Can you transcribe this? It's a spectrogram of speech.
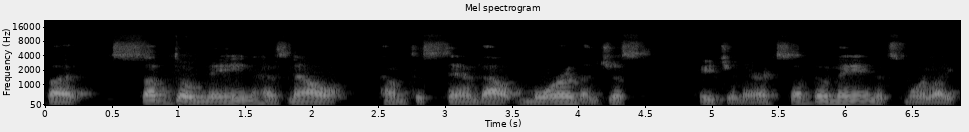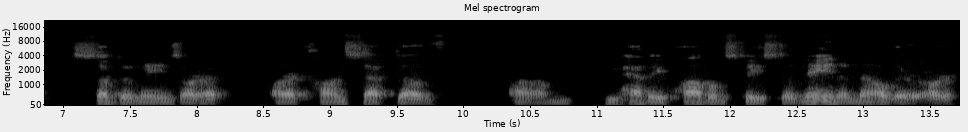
but subdomain has now come to stand out more than just a generic subdomain. It's more like subdomains are a, are a concept of, um, you have a problem space domain and now there are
